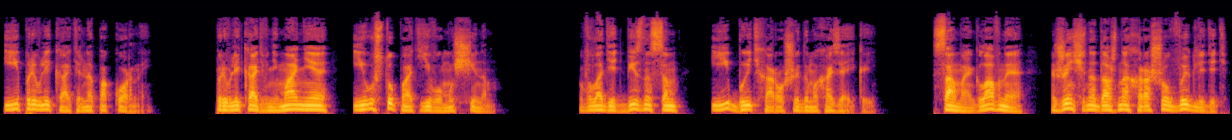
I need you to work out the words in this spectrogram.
и привлекательно покорной, привлекать внимание и уступать его мужчинам, владеть бизнесом и быть хорошей домохозяйкой. Самое главное, женщина должна хорошо выглядеть,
